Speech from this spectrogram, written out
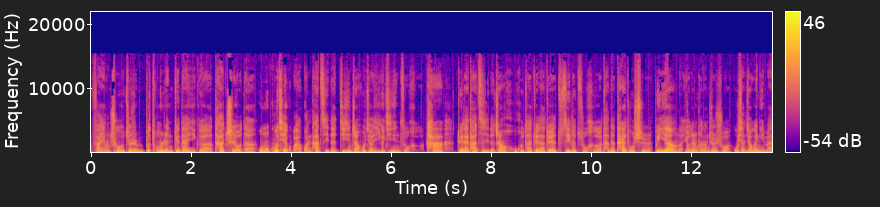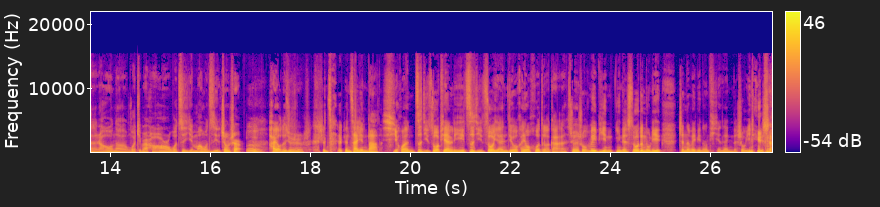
反映出，就是不同人对待一个他持有的，我们姑且管管他自己的基金账户叫一个基金组合。他对待他自己的账户，或他对他对待自己的组合，他的态度是不一样的。有的人可能就是说，我想交给你们，然后呢，我这边好好我自己忙我自己的正事儿。嗯，还有的就是人才人才瘾大的，喜欢自己做偏离，自己做研究，很有获得感。虽然说未必你的所有的努力真的未必能体现在你的收益率上，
